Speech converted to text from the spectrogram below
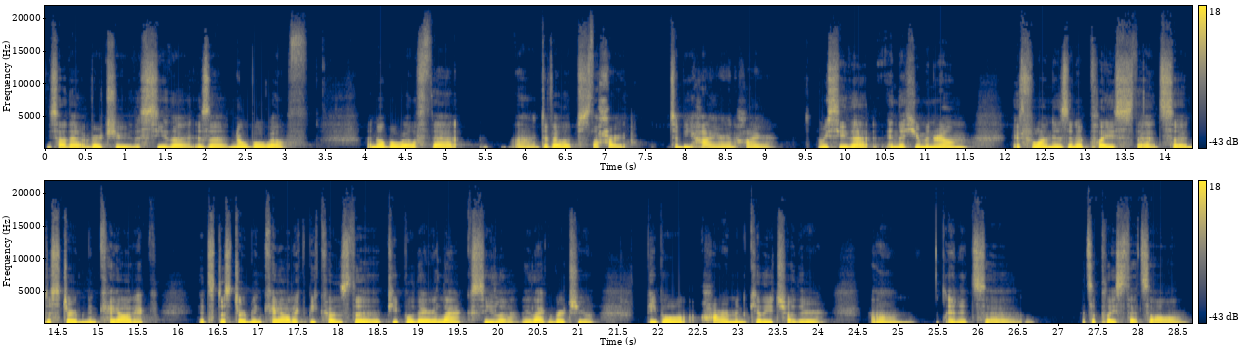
He saw that virtue, the sila, is a noble wealth, a noble wealth that uh, develops the heart to be higher and higher. And we see that in the human realm, if one is in a place that's uh, disturbed and chaotic, it's disturbed and chaotic because the people there lack sila, they lack virtue. People harm and kill each other, um, and it's uh, it's a place that's all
